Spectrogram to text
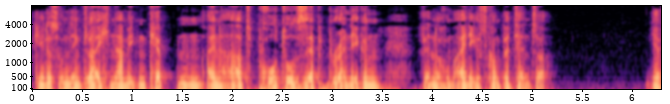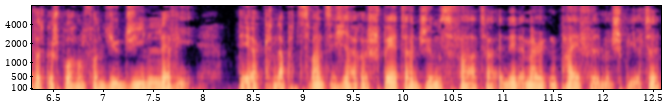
geht es um den gleichnamigen Captain, eine Art Proto-Sepp Brannigan, wenn noch um einiges kompetenter. Er wird gesprochen von Eugene Levy, der knapp 20 Jahre später Jims Vater in den American Pie Filmen spielte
